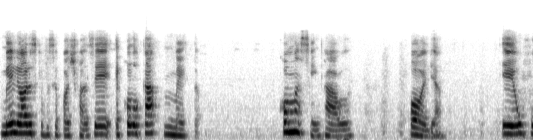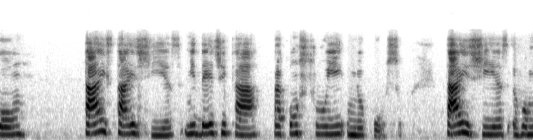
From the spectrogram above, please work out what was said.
melhores que você pode fazer é colocar meta. Como assim, Paula? Olha, eu vou tais, tais dias me dedicar para construir o meu curso. Tais dias, eu vou,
